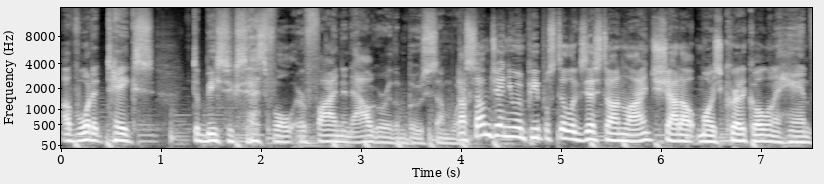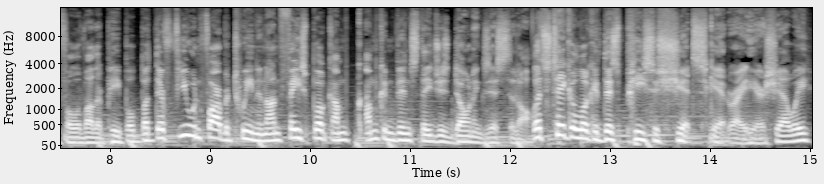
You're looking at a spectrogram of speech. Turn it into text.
of what it takes to be successful or find an algorithm boost somewhere. Now, some genuine people still exist online. Shout out Moist Critical and a handful of other people, but they're few and far between. And on Facebook, I'm I'm convinced they just don't exist at all. Let's take a look at this piece of shit skit right here, shall we?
